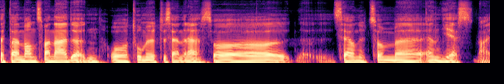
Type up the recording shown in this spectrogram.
dette er en mann som er nær døden, og to minutter senere så eh, ser han ut som eh, en yes... Nei,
